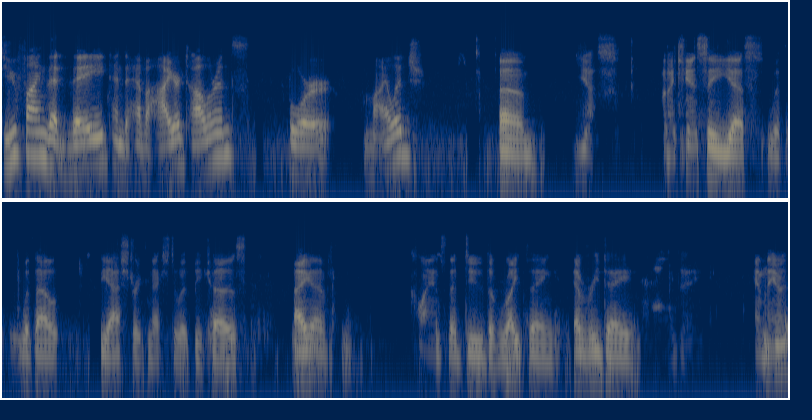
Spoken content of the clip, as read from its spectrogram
Do you find that they tend to have a higher tolerance for mileage? Um, yes, but I can't say yes with without the asterisk next to it because I have clients that do the right thing every day, all day, and they are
